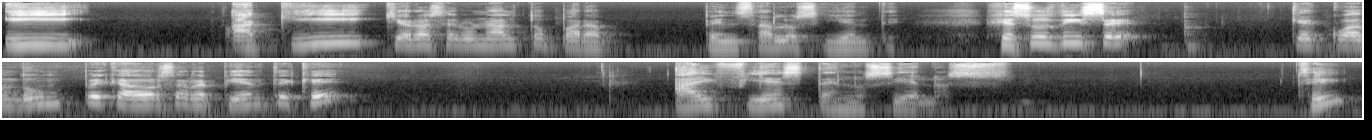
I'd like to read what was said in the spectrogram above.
Y aquí quiero hacer un alto para pensar lo siguiente. Jesús dice que cuando un pecador se arrepiente, ¿qué? Hay fiesta en los cielos. ¿Sí?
